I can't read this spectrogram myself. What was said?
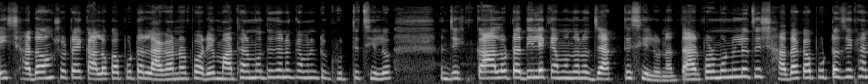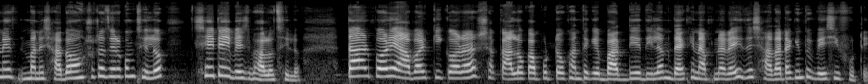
এই সাদা অংশটায় কালো কাপড়টা লাগানোর পরে মাথার মধ্যে যেন কেমন একটু ঘুরতেছিল যে কালোটা দিলে কেমন যেন জাগতেছিল না। তারপর মনে হলো যে সাদা কাপড়টা যেখানে মানে সাদা অংশটা যেরকম ছিল, সেটাই বেশ ভালো ছিল। তারপরে আবার কি করার? কালো কাপড়টা ওখান থেকে বাদ দিয়ে দিলাম। দেখেন আপনারাই যে সাদাটা কিন্তু বেশি ফুটে।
